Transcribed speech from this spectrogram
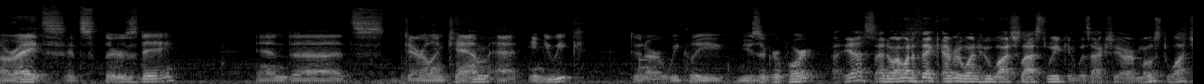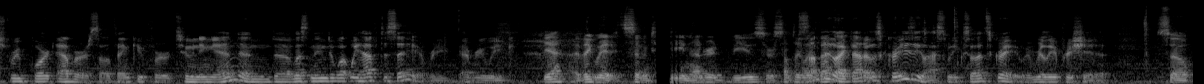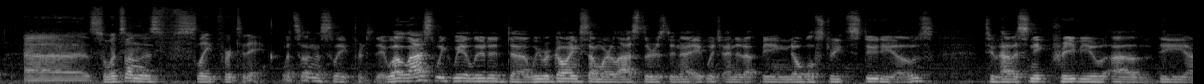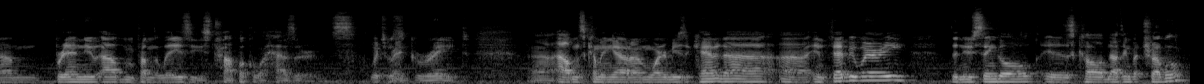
All right, it's Thursday, and uh, it's Darryl and Cam at Indie Week doing our weekly music report. Uh, yes, I know. I want to thank everyone who watched last week. It was actually our most watched report ever. So thank you for tuning in and uh, listening to what we have to say every every week. Yeah, I think we had 1,700 views or something, Something like that. Something like that. It was crazy last week, so that's great. We really appreciate it. So, uh, so what's on this slate for today? What's on the slate for today? Well, last week we alluded uh, we were going somewhere last Thursday night, which ended up being Noble Street Studios, to have a sneak preview of the um, brand new album from the Lazys, Tropical Hazards, which was Right. great. Uh, album's coming out on Warner Music Canada uh, in February. The new single is called Nothing But Trouble,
